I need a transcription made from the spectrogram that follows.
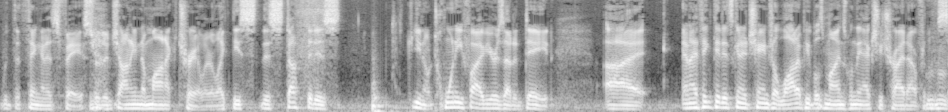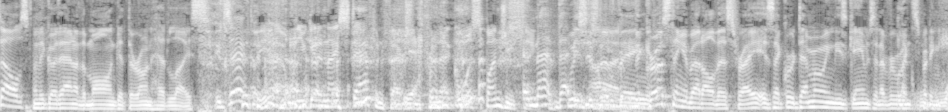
with the thing on his face, or the Johnny Mnemonic trailer, like this this stuff that is, you know, 25 years out of date. Uh, and I think that it's going to change a lot of people's minds when they actually try it out for mm-hmm. themselves. when they go down to the mall and get their own head lice. Exactly. Yeah. when you get a nice staph infection from that cool spongy thing. and that, that Which is is the the, thing. the gross thing about all this, right? Is like we're demoing these games and everyone's Like putting hand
